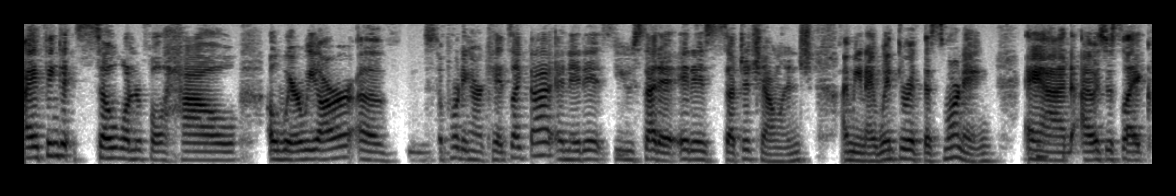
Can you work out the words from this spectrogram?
i think it's so wonderful how aware we are of supporting our kids like that and it is you said it it is such a challenge. I mean i went through it this morning and i was just like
